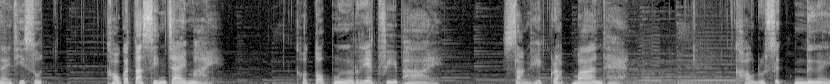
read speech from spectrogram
ในที่สุด เขาก็ตัดสินใจใหม่ เขาตบมือเรียกฝีพาย สั่งให้กลับบ้านแทน เขารู้สึกเหนื่อย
